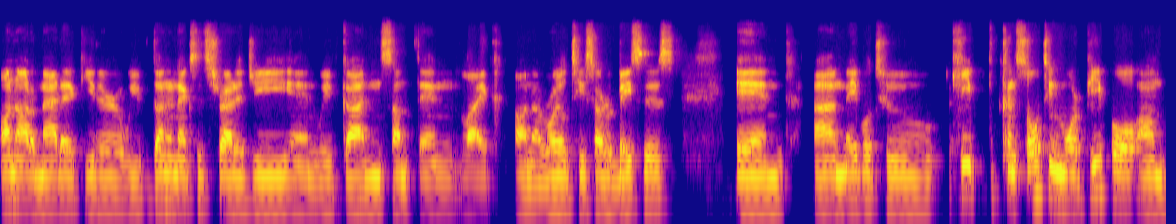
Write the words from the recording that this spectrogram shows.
on automatic either we've done an exit strategy and we've gotten something like on a royalty sort of basis and i'm able to keep consulting more people on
